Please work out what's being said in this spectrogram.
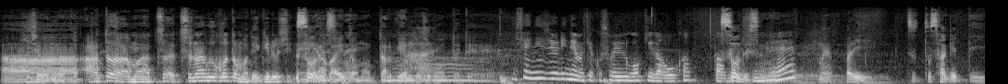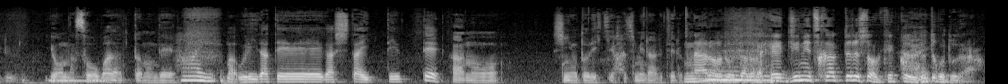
常に多かったあとはまあつつなぐこともできるしね、そうですね。やばいと思ったら現物持ってて、はい、2022年は結構そういう動きが多かったんですね。そうですね。まあ、やっぱりずっと下げているような相場だったので、はい。まあ、売り立てがしたいって言ってあの信用取引始められてるなるほど。だからヘッジに使ってる人は結構いるってことだ、は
